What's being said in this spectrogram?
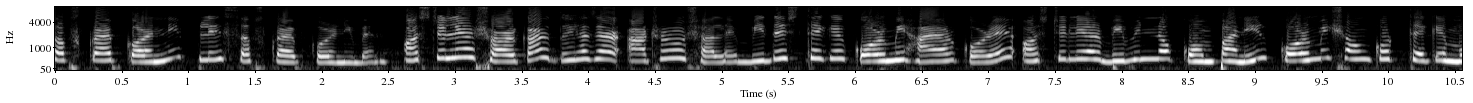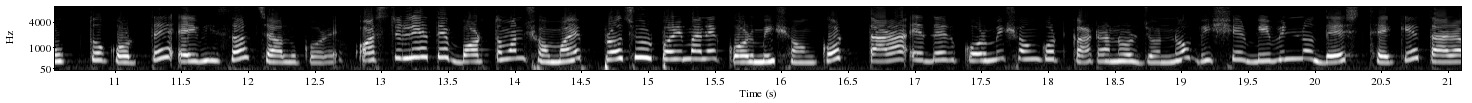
সাবস্ক্রাইব করেননি, প্লিজ সাবস্ক্রাইব করে নেবেন। অস্ট্রেলিয়া সরকার দুই হাজার আঠারো সালে বিদেশ থেকে কর্মী হায়ার করে অস্ট্রেলিয়ার বিভিন্ন কোম্পানির কর্মী সংকট থেকে মুক্ত করতে এই ভিসা চালু করে। অস্ট্রেলিয়াতে বর্তমান সময়ে প্রচুর পরিমাণে কর্মী সংকট। তারা এদের কর্মী সংকট কাটানোর জন্য বিশ্বের বিভিন্ন দেশ থেকে তারা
